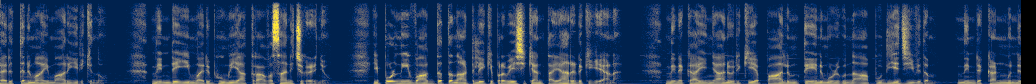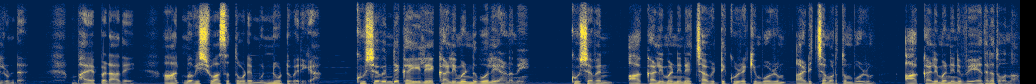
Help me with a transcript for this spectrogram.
കരുത്തനുമായി മാറിയിരിക്കുന്നു. നിന്റെ ഈ മരുഭൂമി യാത്ര അവസാനിച്ചു കഴിഞ്ഞു. ഇപ്പോൾ നീ വാഗ്ദത്ത നാട്ടിലേക്ക് പ്രവേശിക്കാൻ തയ്യാറെടുക്കുകയാണ്. നിനക്കായി ഞാൻ ഒരുക്കിയ പാലും തേനും ഒഴുകുന്ന ആ പുതിയ ജീവിതം നിന്റെ കൺമുന്നിലുണ്ട്. ഭയപ്പെടാതെ ആത്മവിശ്വാസത്തോടെ മുന്നോട്ട് വരിക. കുശവന്റെ കയ്യിലെ കളിമണ്ണ് പോലെയാണ് നീ. കുശവൻ ആ കളിമണ്ണിനെ ചവിട്ടിക്കുഴയ്ക്കുമ്പോഴും അടിച്ചമർത്തുമ്പോഴും ആ കളിമണ്ണിന് വേദന തോന്നാം.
